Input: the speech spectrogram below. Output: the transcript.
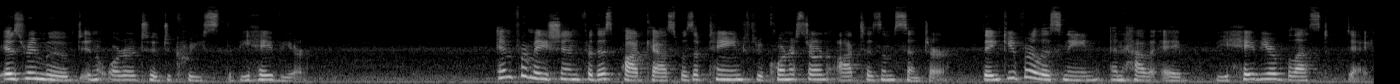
is removed in order to decrease the behavior. Information for this podcast was obtained through Cornerstone Autism Center. Thank you for listening and have a behavior blessed day.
